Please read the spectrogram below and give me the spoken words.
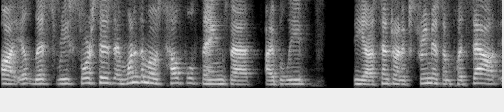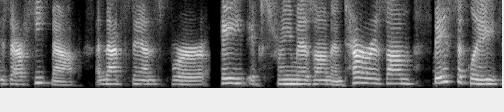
Uh, it lists resources. And one of the most helpful things that I believe the uh, Center on Extremism puts out is our heat map and that stands for hate, extremism, and terrorism. Basically,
